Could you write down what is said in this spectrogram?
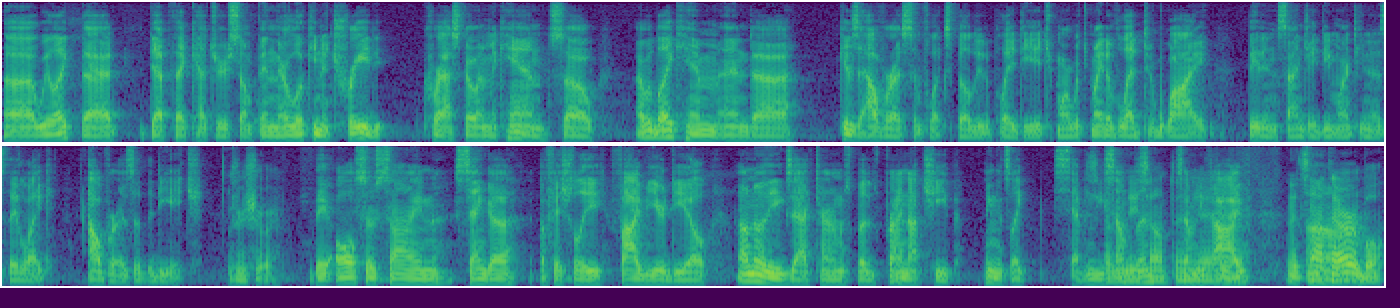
uh, we like that depth at catcher something. They're looking to trade Carrasco and McCann, so I would like him and uh, gives Alvarez some flexibility to play DH more, which might have led to why they didn't sign JD Martinez. They like Alvarez at the DH. For sure. They also sign Senga officially five year deal. I don't know the exact terms, but it's probably not cheap. I think it's like 70, 70 something, something, yeah, 75. yeah. And it's not Um, terrible.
